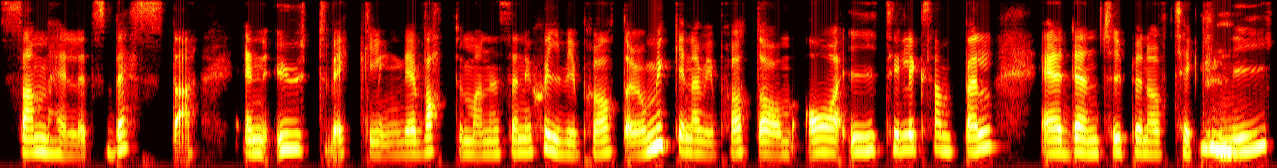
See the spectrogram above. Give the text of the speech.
samhällets bästa. En utveckling, det är Vattumannens energi vi pratar om mycket när vi pratar om AI till exempel, eh, den typen av teknik.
